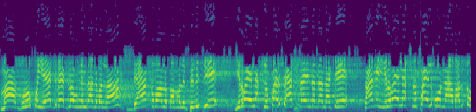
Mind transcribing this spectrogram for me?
మా గ్రూప్ ఏ గ్రేడ్లో ఉన్న దాని వల్ల బ్యాంక్ వాళ్ళు మమ్మల్ని పిలిచి ఇరవై లక్షల రూపాయలు శాంక్షన్ అయిందన్న నాకు. కానీ ఇరవై లక్షల రూపాయలకు నా వంతు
